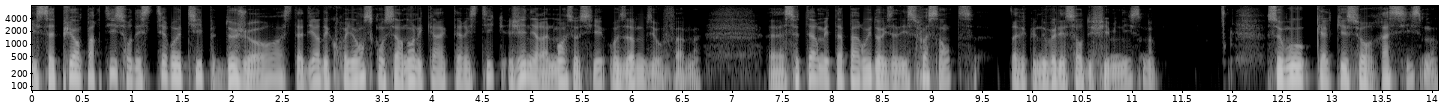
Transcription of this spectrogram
Il s'appuie en partie sur des stéréotypes de genre, c'est-à-dire des croyances concernant les caractéristiques généralement associées aux hommes et aux femmes. Euh, ce terme est apparu dans les années 60 avec le nouvel essor du féminisme. Ce mot, calqué sur racisme,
